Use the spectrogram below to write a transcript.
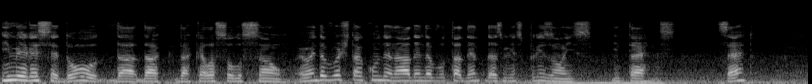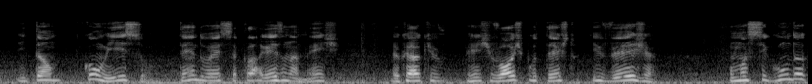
imerecedor da, da, daquela solução, eu ainda vou estar condenado, ainda vou estar dentro das minhas prisões internas, certo? Então, com isso, tendo essa clareza na mente, eu quero que a gente volte para o texto e veja uma segunda,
